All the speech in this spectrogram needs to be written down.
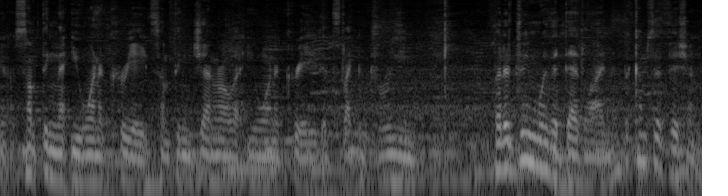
you know, something that you want to create, something general that you want to create. It's like a dream. But a dream with a deadline, it becomes a vision.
